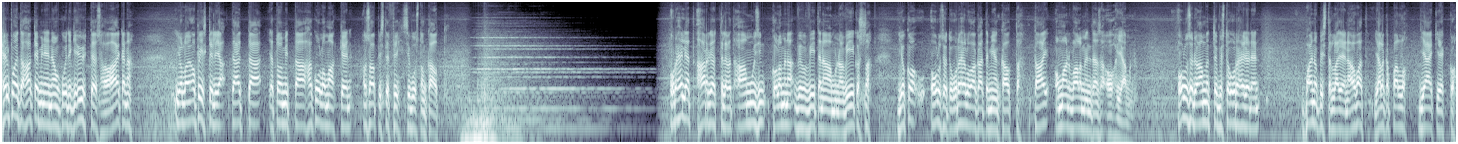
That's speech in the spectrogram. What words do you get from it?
Helpointa hakeminen on kuitenkin yhteyshaun aikana, jolloin opiskelija täyttää ja toimittaa hakulomakkeen osa.fi-sivuston kautta. Urheilijat harjoittelevat aamuisin kolmena viitenä aamuna viikossa joko Ouluseutu Urheiluakatemian kautta tai oman valmentajansa ohjaamana. Ouluseudun ammattiopiston urheilijoiden painopistelajeina ovat jalkapallo, jääkiekko,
